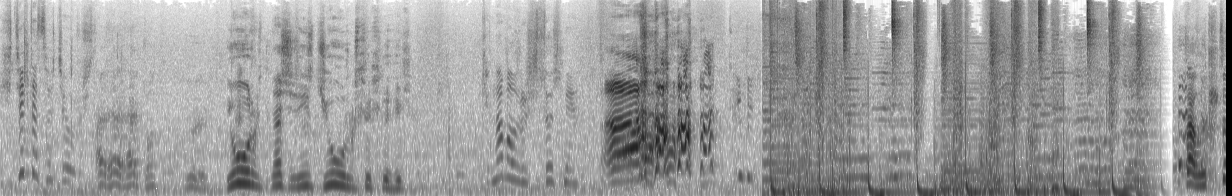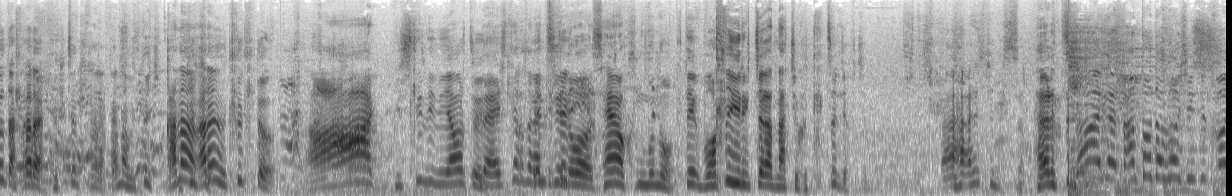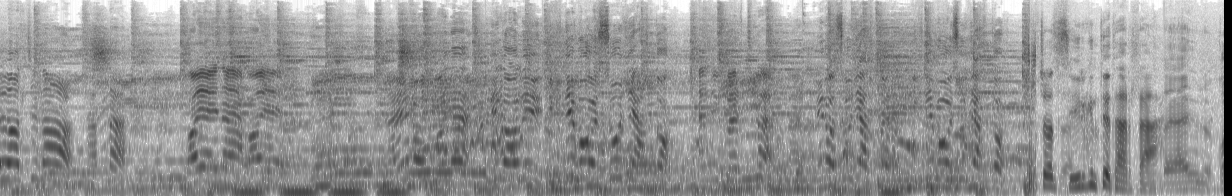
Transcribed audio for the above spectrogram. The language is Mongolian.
Хичээлдээ сууч өргөж. Хайр хайр зунд. Юу өрг нааш ирж юу өргөжлүүлэхээ хэл. Киногоо өргөжлүүлнэ. За хөдөлцөөд алхаарай. Хөдөлцөөд алхаарай. Ганаа хөдлөж. Ганаа ганаа хөдлөлтөө. Аа, бислийн ямар зөв. Ажиллагаа гэдэг чинь нөгөө сайн охин мөн үү? Гэтэ борлон хэрэгж байгаа наа чи хөдөлцөөл явчихна. Аа, чи гэсэн. Харин. За ингээ дантууд охин шийдэл гоё болж байна. Татна. Гоё айна гоё. Энэ бол манай энэ оны ихний мөгөө сүүлийн барьцгаа. Энэ сүүлийн автор. Ихний мөгөө сүүлийн автор. Ч бас иргэнтэй таарлаа.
